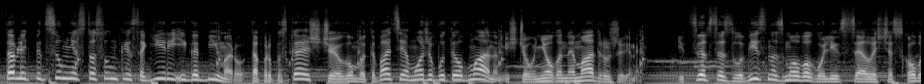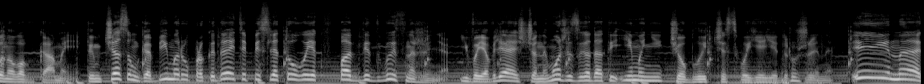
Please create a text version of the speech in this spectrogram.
ставлять під сумнів стосунки Сагірі і Габімару та припускають, що його мотивація може бути обманом і що у нього нема дружини. І це все зловісна змова голів селища, схованого в камені. Тим часом Габімеру прокидається після того, як впав від виснаження, і виявляє, що не може згадати імені чи обличчя своєї дружини. І на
